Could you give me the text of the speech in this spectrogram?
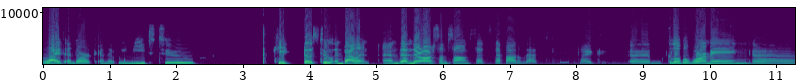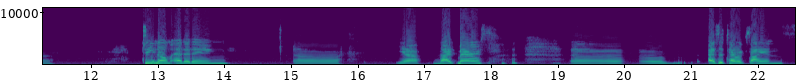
light and dark, and that we need to keep those two in balance. And then there are some songs that step out of that, like um, global warming, uh, genome editing, uh, yeah, nightmares, uh, esoteric science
